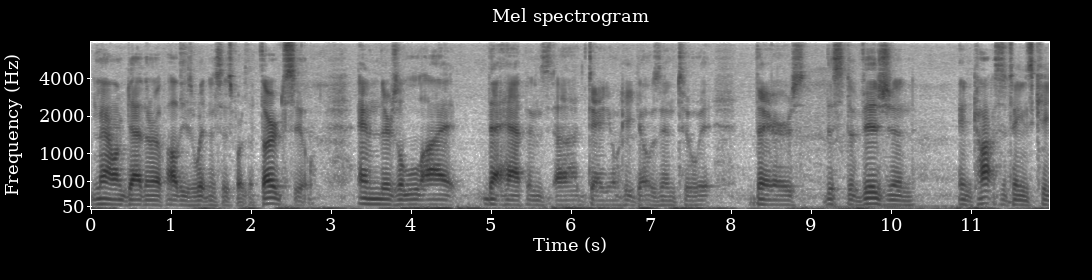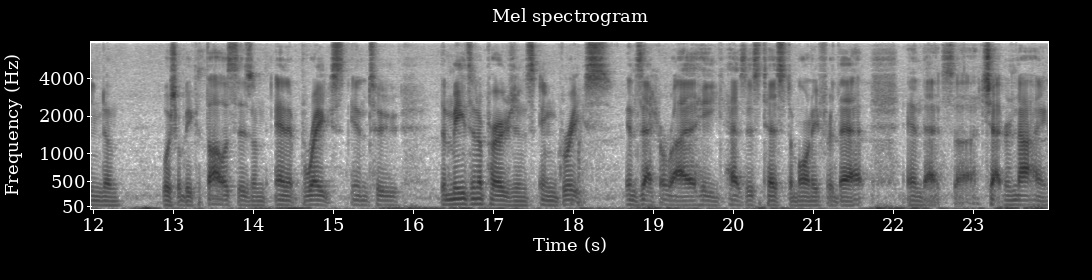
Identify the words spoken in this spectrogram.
now I'm gathering up all these witnesses for the third seal, and there's a lot that happens. Uh, Daniel he goes into it. There's this division in Constantine's kingdom, which will be Catholicism, and it breaks into the Medes and the Persians in Greece. In Zechariah, he has his testimony for that, and that's uh, chapter nine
